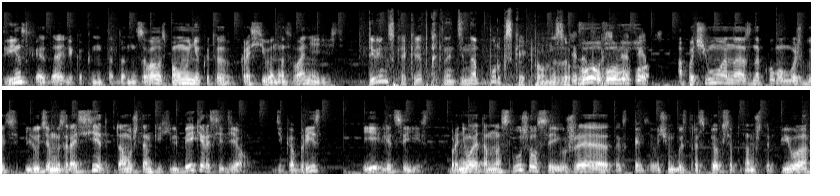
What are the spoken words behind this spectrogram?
Двинская, да, или как она тогда называлась. По-моему, у нее какое-то красивое название есть. Двинская крепость, как на Динабургская, по-моему, называется. Во, во, во, во. А почему она знакома, может быть, людям из России? Это потому что там Кихельбекер сидел, декабрист и лицеист. Про него я там наслушался и уже, так сказать, очень быстро спекся, потому что пиво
